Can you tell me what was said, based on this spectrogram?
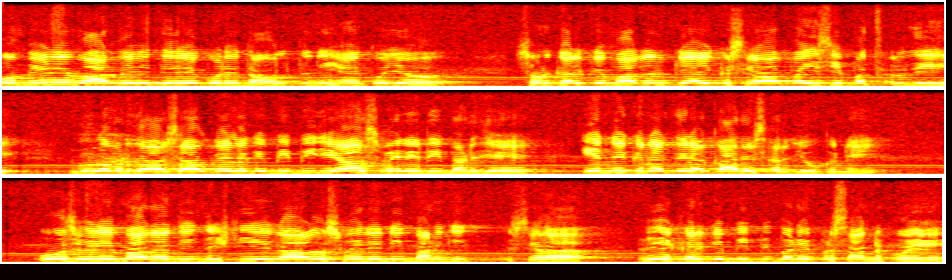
ਉਹ ਮਿਹਣੇ ਮਾਰਦੇ ਵੀ ਤੇਰੇ ਕੋਲੇ ਦੌਲਤ ਨਹੀਂ ਹੈ ਕੁਝ ਸੁਣ ਕਰਕੇ ਮਹਾਰਾਜ ਨੇ ਕਿਹਾ, ਇੱਕ ਸਿਆ ਪਈ ਸੀ ਪੱਥਰ ਦੀ। ਗੁਰੂ ਅਮਰਦਾਸ ਸਾਹਿਬ ਕਹਿਣ ਲੱਗੇ, ਬੀਬੀ ਜੀ, ਆਹ ਸਵੇਰੇ ਦੀ ਬਣ ਜੇ, ਇੰਨੇ ਕਿਨਾ ਤੇਰਾ ਕਾਰਜ ਸਰਜੂਕ ਨਹੀਂ। ਉਸ ਵੇਲੇ ਮਹਾਰਾਜ ਦੀ ਦ੍ਰਿਸ਼ਟੀ ਦੇ ਨਾਲ ਉਹ ਸਵੇਰੇ ਦੀ ਬਣ ਗਈ ਸਿਲਾ ਵੇਖ ਕਰਕੇ ਬੀਬੀ ਬੜੇ ਪ੍ਰਸੰਨ ਹੋਏ,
